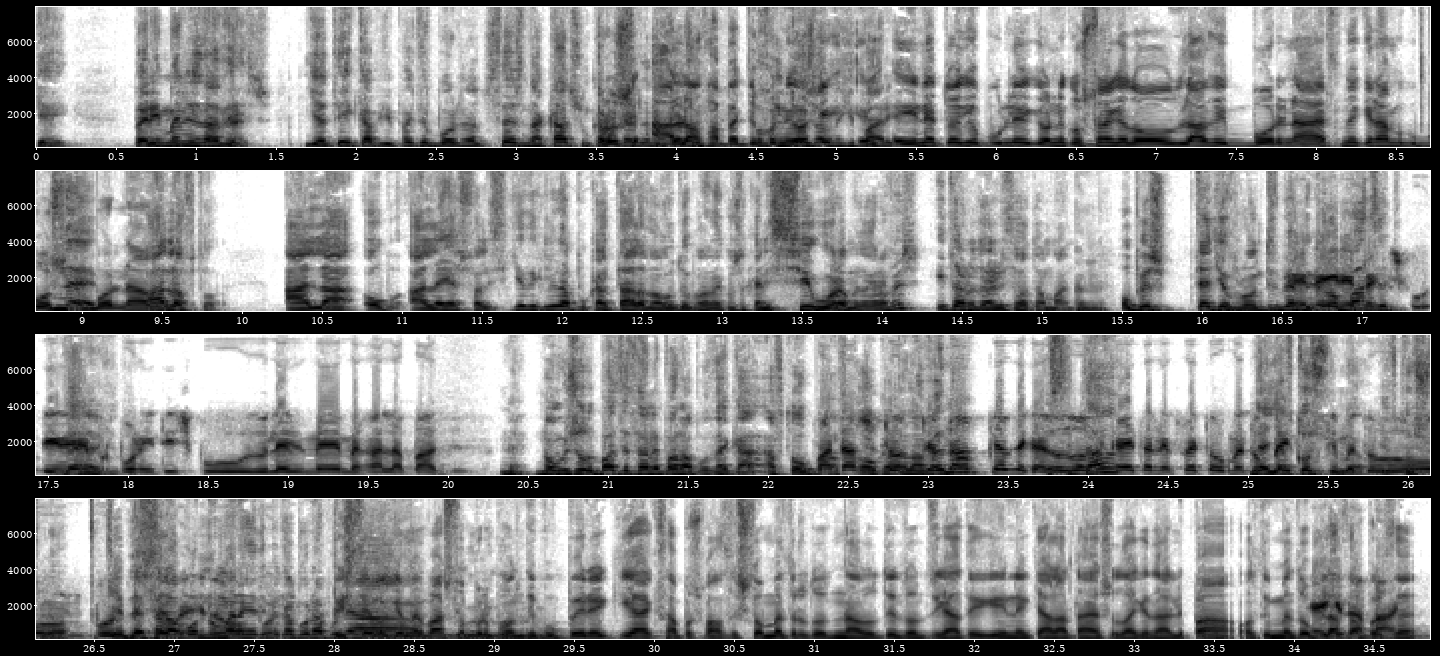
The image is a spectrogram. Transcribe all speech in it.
Περιμένεις να δεις. Γιατί κάποιοι παίκτες μπορεί να τους θες να κάτσουν κάποιοι Πρόσεχε, να άλλο αν κάτσουν, θα το πετύχουν ή βελτιώσει αν όχι. έχει πάρει. ε, Είναι το ίδιο που λέει και ο Νίκος τώρα για το. Δηλαδή μπορεί να έρθουν και να μην κουμπώσουν. Ναι, μπορεί να... άλλο αυτό. Αλλά, ο, αλλά η ασφαλιστική δικλίδα που κατάλαβα εγώ ότι ο Παναγιώτος θα κάνει σίγουρα μεταγραφές ήταν ότι έρθει ο Αταμάν. Ναι. Ο οποίος τέτοιο προπονητή με Είναι, μικρό είναι, budget παίκτης που, δεν είναι έρχεται. προπονητής που δουλεύει με μεγάλα budget. Ναι, νομίζω το budget θα είναι πάνω από 10. Αυτό, αυτό Φαντάσου τώρα καταλαβαίνω. ποια 10, εδώ Αισθητά. 12 ήταν φέτος με τον Ναι, γι' αυτό Μπέκον σου και με λέω, γι' αυτό σου λέω. τον... Και δεν θέλω πιστεύω- από νούμερα γιατί μετά μπορεί να πούνε. Πιστεύω «Α, και με βάση τον λίγο προπονητή λιγότερο». που πήρε και η ΑΕΚ θα προσπαθήσει στο μέτρο των δυνατοτήτων της, γιατί είναι και άλλα τα έσοδα κτλ. Ότι με τον Έχει πλάθο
